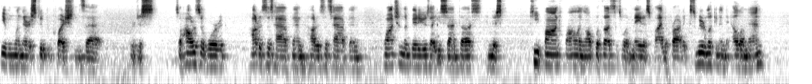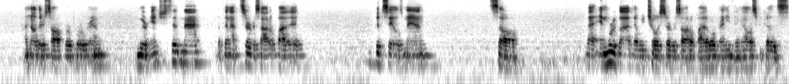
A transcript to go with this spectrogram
even when there are stupid questions that were just, so how does it work? How does this happen? How does this happen? Watching the videos that you sent us and just keep on following up with us is what made us buy the product. Because we were looking into LMN, another software program. We were interested in that, but then at Service Autopilot, good salesman. So, that, and we're glad that we chose Service Autopilot over anything else because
